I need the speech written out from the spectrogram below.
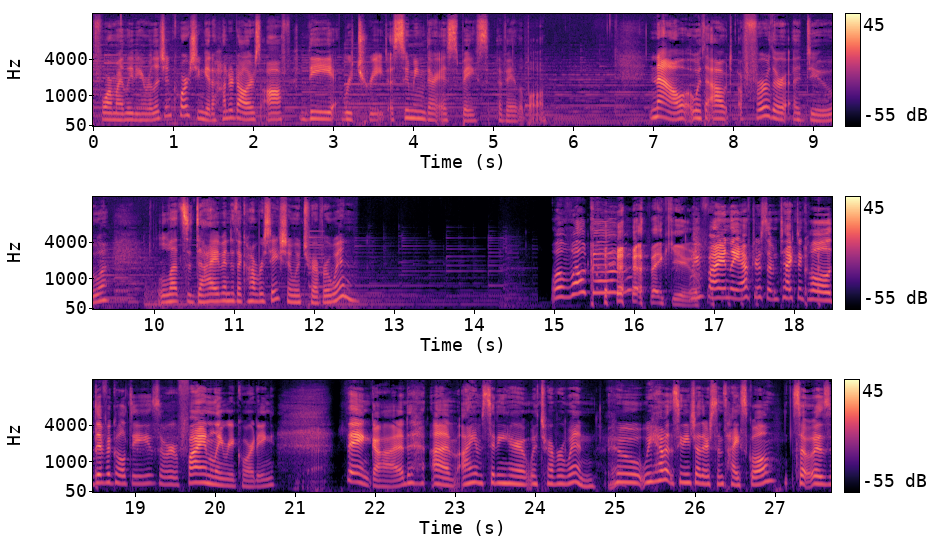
for my Leaving Religion course, you can get $100 off the retreat, assuming there is space available. Now, without further ado, let's dive into the conversation with Trevor Wynn. Well, welcome. Thank you. We finally, after some technical difficulties, we're finally recording. Yeah. Thank God. Um, I am sitting here with Trevor Wynn, yeah. who we haven't seen each other since high school. So it was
